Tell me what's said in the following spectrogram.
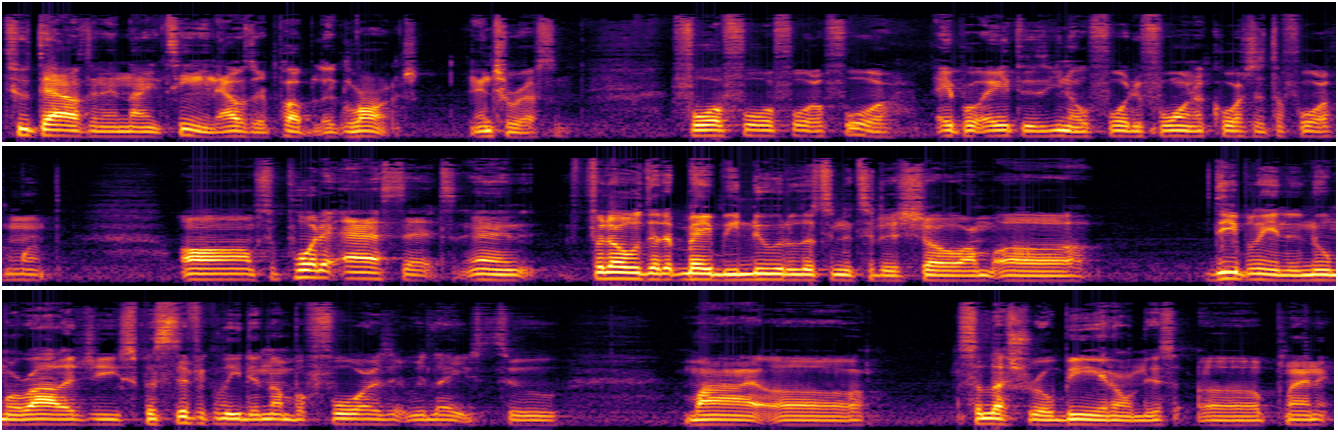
2019. That was their public launch. Interesting. 4444. April 8th is, you know, 44, and of course it's the fourth month. Um, supported assets and for those that may be new to listening to this show, I'm uh, deeply into numerology, specifically the number four as it relates to my uh, celestial being on this uh, planet.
